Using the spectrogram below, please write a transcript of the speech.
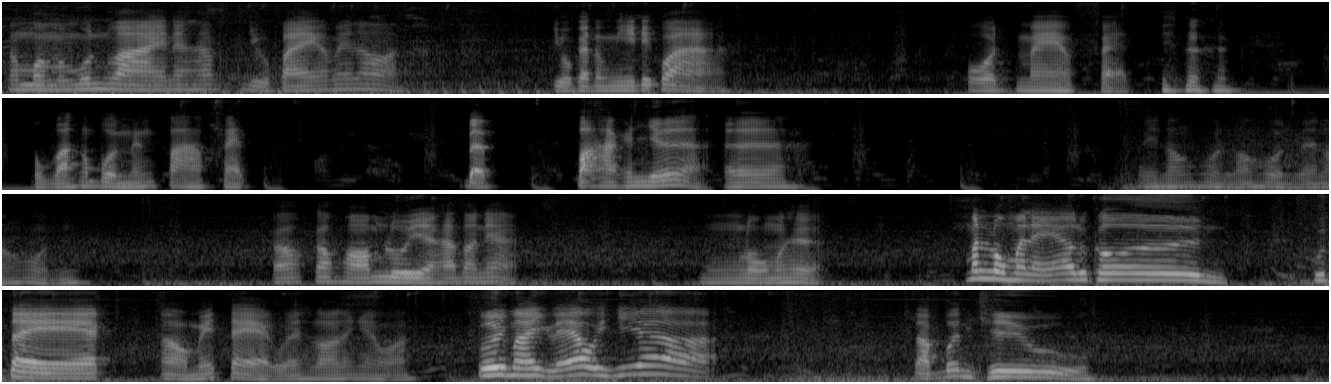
ข้างบนมันวุ่นวายนะครับ อยู่ไปก็ไม่รอด อยู่กันตรงนี้ดีกว่าโคตรแม่แฟด ผมว่าข้างบนแม่งปลาแฟดแบบปลากันเยอะ เออ ไปล่องหนล่องหนไปล่องหนก็ก็พร้อมลุยอะครับตอนเนี้ยมึงลงมาเถอะ มันลงมาแล้วทุกคนกูแตกอ้าวไม่แตกเว้ยรอดได้ไงวะเฮ้ยมาอีกแล้วเหี้ยดับเบิลคิวโท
